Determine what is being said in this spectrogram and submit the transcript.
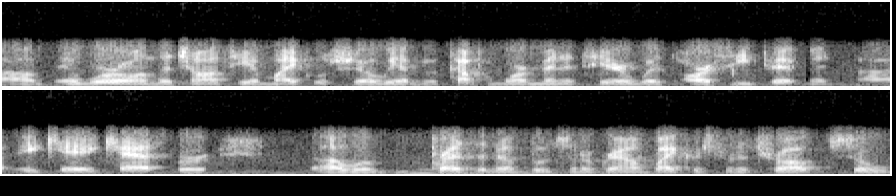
um, and we're on the Chauncey and Michael show. We have a couple more minutes here with R.C. Pittman, uh, a.k.a. Casper. Uh, president of Boots on the Ground Bikers for the Trump. So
